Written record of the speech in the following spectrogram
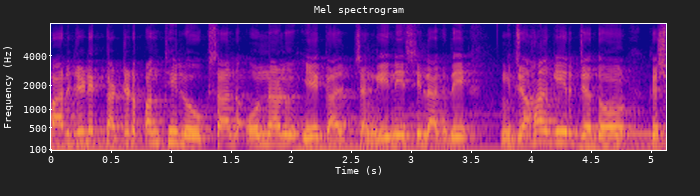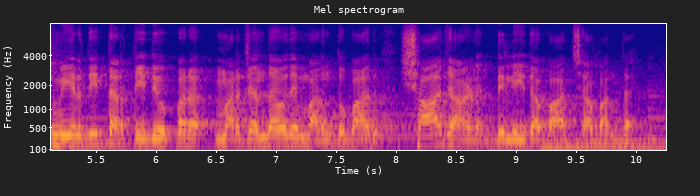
ਪਰ ਜਿਹੜੇ ਕੱਟੜਪੰਥੀ ਲੋਕ ਸਨ, ਉਹਨਾਂ ਨੂੰ ਇਹ ਗੱਲ ਚੰਗੀ ਨਹੀਂ ਸੀ ਲੱਗਦੀ। ਜਹਾਂਗੀਰ ਜਦੋਂ ਕਸ਼ਮੀਰ ਦੀ ਧਰਤੀ ਦੇ ਉੱਪਰ ਮਰ ਜਾਂਦਾ, ਉਹਦੇ ਮਰਨ ਤੋਂ ਬਾਅਦ ਸ਼ਾਹਜਹਾਨ ਦਿੱਲੀ ਦਾ ਬਾਦਸ਼ਾਹ ਬਣਦਾ ਹੈ।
